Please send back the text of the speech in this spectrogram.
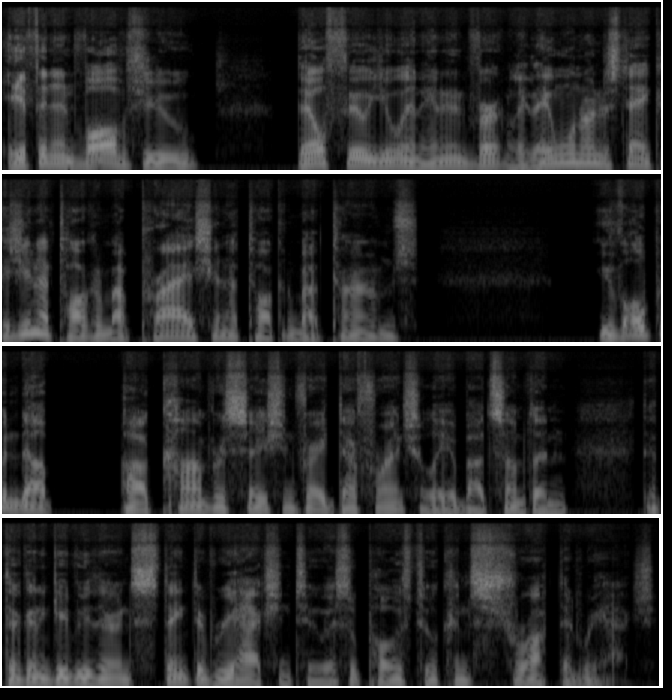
If it involves you, they'll fill you in inadvertently. They won't understand because you're not talking about price, you're not talking about terms. You've opened up a conversation very deferentially about something that they're going to give you their instinctive reaction to as opposed to a constructed reaction.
